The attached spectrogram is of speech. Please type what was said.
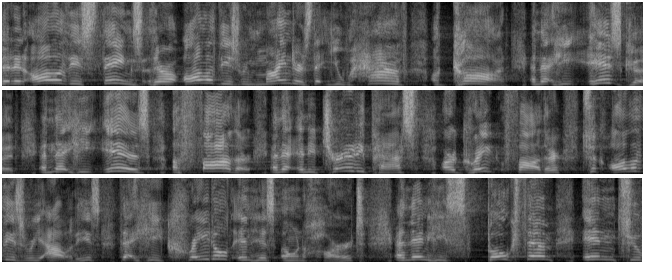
that in all of these things, there are all of these reminders that you have a God and that He is good and that He is a Father and that in eternity past, our great Father took all of these realities that He cradled in His own heart and then He spoke them into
